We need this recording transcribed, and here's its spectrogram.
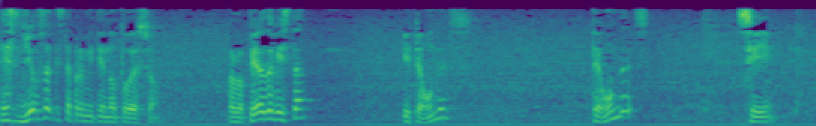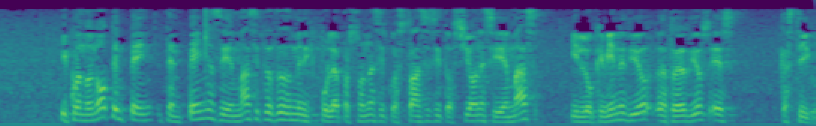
Es Dios el que está permitiendo todo eso. Pero lo pierdes de vista y te hundes. Te hundes. Sí. Y cuando no te, empe- te empeñas y demás y tratas de manipular personas, circunstancias, situaciones y demás, y lo que viene Dios, a de Dios es castigo.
